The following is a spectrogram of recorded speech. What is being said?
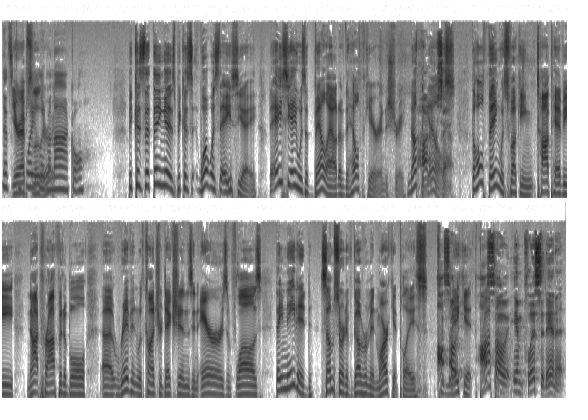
That's You're completely absolutely right. maniacal. Because the thing is, because what was the ACA? The ACA was a bailout of the healthcare industry. Nothing 100%. else. The whole thing was fucking top heavy, not profitable, uh, riven with contradictions and errors and flaws. They needed some sort of government marketplace to also, make it profitable. also implicit in it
